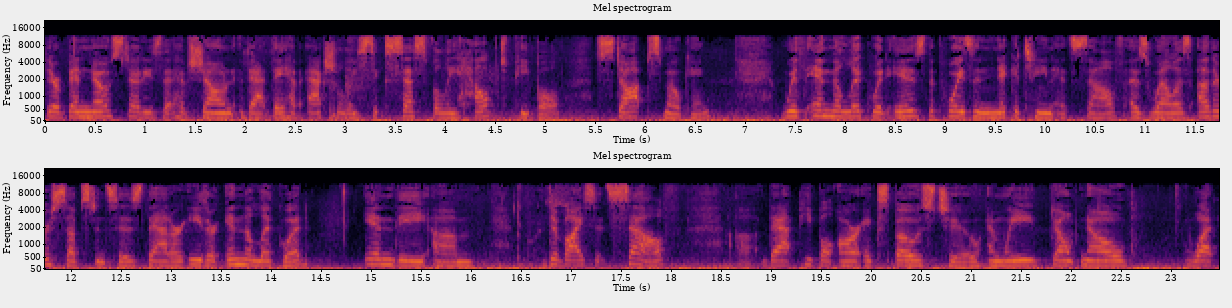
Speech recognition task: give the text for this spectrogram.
There have been no studies that have shown that they have actually successfully helped people stop smoking. Within the liquid is the poison nicotine itself, as well as other substances that are either in the liquid, in the um, device itself, uh, that people are exposed to, and we don't know what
